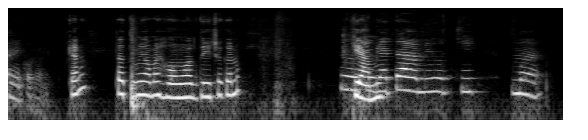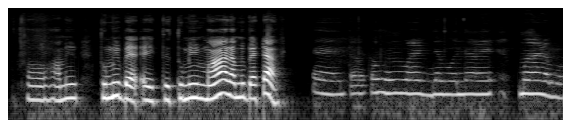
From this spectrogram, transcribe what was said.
আমি কেন? তা তুমি আমায় হোমওয়ার্ক দিয়েছ কেন? কি আমি? আমি হচ্ছি মা। ও আমি তুমি তুমি মা আর আমি বেটা? হ্যাঁ হোমওয়ার্ক দেবো না আমি মারবো।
